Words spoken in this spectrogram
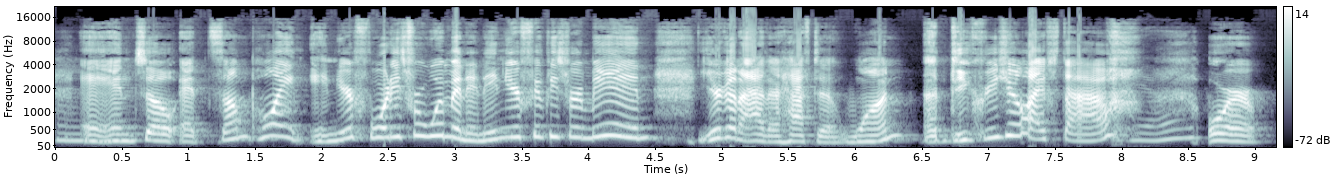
And so at some point in your 40s for women and in your 50s for men, you're going to either have to, one, uh, decrease your lifestyle Yeah. or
